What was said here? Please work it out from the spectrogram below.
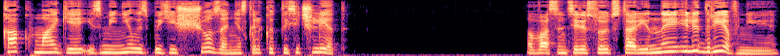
как магия изменилась бы еще за несколько тысяч лет. «Вас интересуют старинные или древние?»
